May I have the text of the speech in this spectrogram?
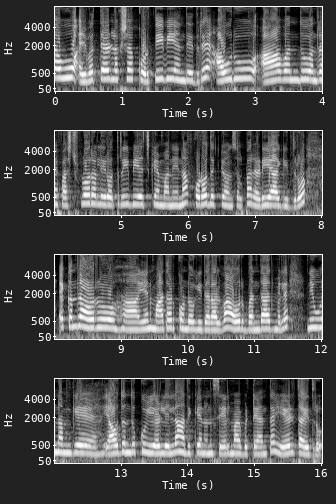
ನಾವು ಐವತ್ತೆರಡು ಲಕ್ಷ ಕೊಡ್ತೀವಿ ಅಂದಿದ್ರೆ ಅವರು ಆ ಒಂದು ಅಂದರೆ ಫಸ್ಟ್ ಫ್ಲೋರಲ್ಲಿರೋ ತ್ರೀ ಬಿ ಎಚ್ ಕೆ ಮನೇನ ಕೊಡೋದಕ್ಕೆ ಒಂದು ಸ್ವಲ್ಪ ರೆಡಿಯಾಗಿದ್ದರು ಯಾಕಂದರೆ ಅವರು ಏನು ಮಾತಾಡ್ಕೊಂಡು ಹೋಗಿದ್ದಾರಲ್ವ ಅವ್ರು ಬಂದಾದಮೇಲೆ ನೀವು ನಮಗೆ ಯಾವುದೊಂದಕ್ಕೂ ಹೇಳಲಿಲ್ಲ, ಅದಕ್ಕೆ ನಾನು ಸೇಲ್ ಮಾಡಿಬಿಟ್ಟೆ ಅಂತ ಹೇಳ್ತಾ ಇದ್ರು.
